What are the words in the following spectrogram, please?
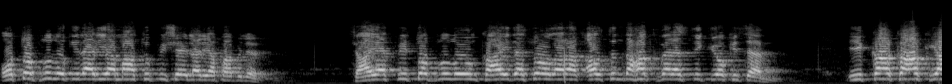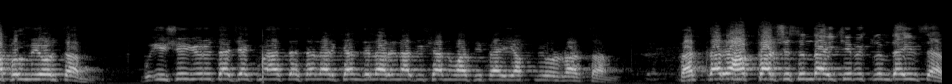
O topluluk ileriye mahtup bir şeyler yapabilir. Şayet bir topluluğun kaidesi olarak altında hakperestlik yok isem, İKK hak yapılmıyorsam, bu işi yürütecek müesseseler kendilerine düşen vazifeyi yapmıyorlarsam, fertleri hak karşısında iki büklüm değilsem,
